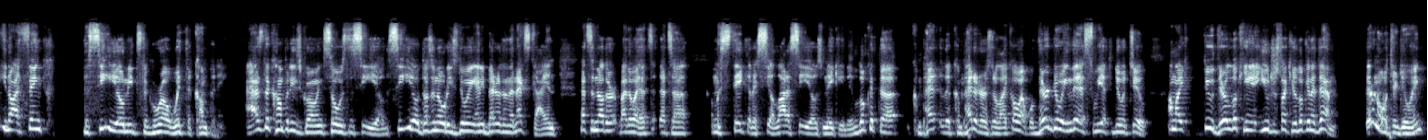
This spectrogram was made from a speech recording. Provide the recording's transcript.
you know i think the ceo needs to grow with the company as the company's growing so is the ceo the ceo doesn't know what he's doing any better than the next guy and that's another by the way that's that's a a mistake that I see a lot of CEOs making. They look at the compet- the competitors. They're like, oh, well, they're doing this. We have to do it too. I'm like, dude, they're looking at you just like you're looking at them. They don't know what they're doing,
